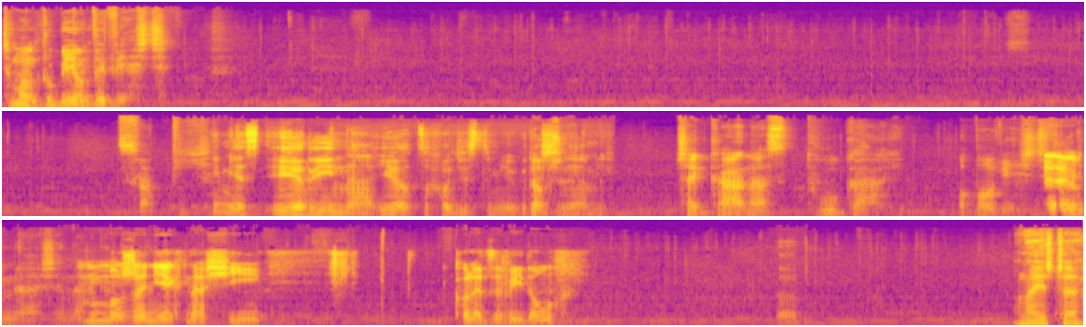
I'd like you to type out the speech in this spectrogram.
Czemu on próbuje ją wywieźć? Co pi... Kim jest Irina i o co chodzi z tymi ugryzieniami? Czeka nas długa opowieść w E, takim razie. Na... Może niech nasi koledzy wyjdą? Dobra. Ona jeszcze,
